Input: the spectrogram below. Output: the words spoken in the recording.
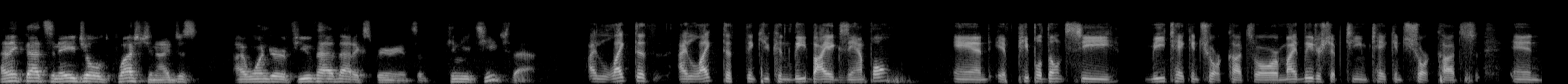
I think that's an age old question. I just, I wonder if you've had that experience of, can you teach that? I like to, I like to think you can lead by example. And if people don't see me taking shortcuts or my leadership team taking shortcuts and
